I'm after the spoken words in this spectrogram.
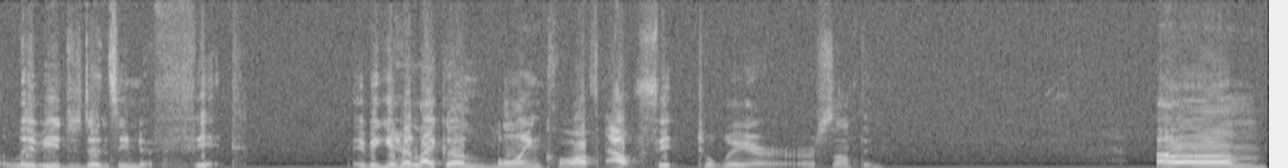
Olivia just doesn't seem to fit. Maybe get her like a loincloth outfit to wear or something. Um,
